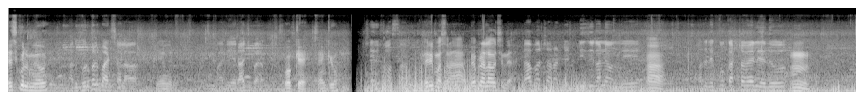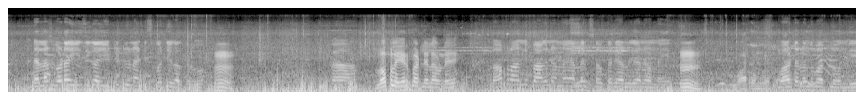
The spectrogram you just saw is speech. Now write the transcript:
ఏ స్కూల్ మీరు అది గురుకుల పాఠశాల. ఏ ఊరు? అది Rajupalem. Okay thank you Sharif Mastan. మసనా పేపర్ ఎలా వచ్చిందా? పేపర్ చాలా టెస్ట్ ఈజీగానే ఉంది. ఆ. అసలు ఎక్కువ కష్టమే లేదు. డల్లర్స్ కూడా ఈజీగా ఎయిటీ టు నైంటీ స్కోర్ చేయగలుగుతారు. ఇంకా లోపల ఏర్పాట్లు ఎలా ఉన్నాయి? లోపల అన్ని బాగానే ఉన్నాయి. అందరికి సౌకర్యాలుగానే ఉన్నాయి. వాటర్ అందుబాటులో ఉంది.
